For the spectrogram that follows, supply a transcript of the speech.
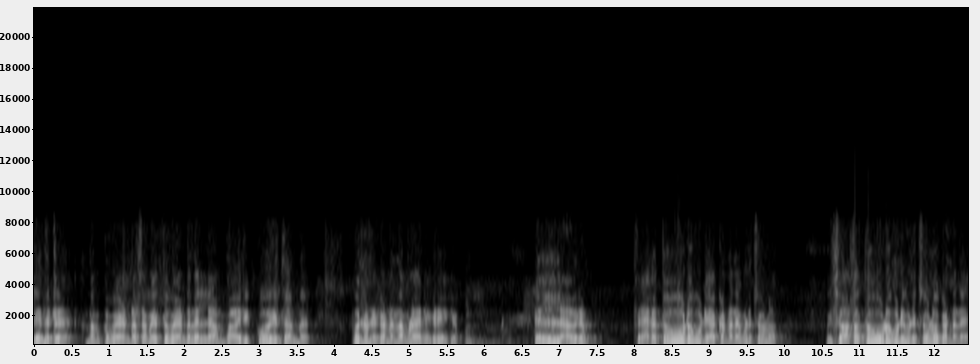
എന്നിട്ട് നമുക്ക് വേണ്ട സമയത്ത് വേണ്ടതെല്ലാം വാരിക്കോരി തന്ന് പൊന്നുണ്ണി കണ്ണൻ നമ്മളെ അനുഗ്രഹിക്കും. എല്ലാവരും സ്നേഹത്തോടു കൂടി ആ കണ്ണനെ വിളിച്ചോളൂ. വിശ്വാസത്തോടു കൂടി വിളിച്ചോളൂ കണ്ണനെ.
